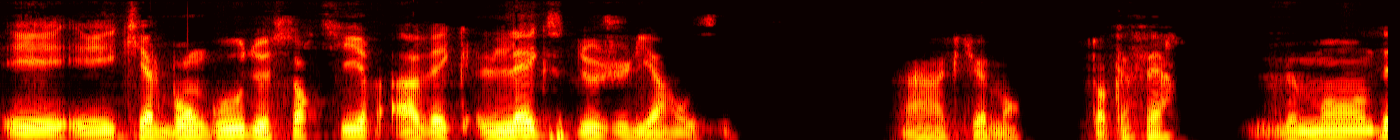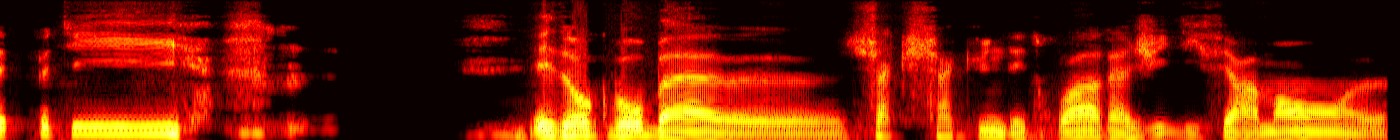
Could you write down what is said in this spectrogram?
et, et qui a le bon goût de sortir avec l'ex de Julien aussi, hein, actuellement. Tant qu'à faire. Le monde est petit. Et donc bon bah euh, chaque chacune des trois réagit différemment euh,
